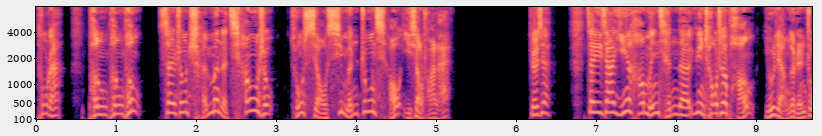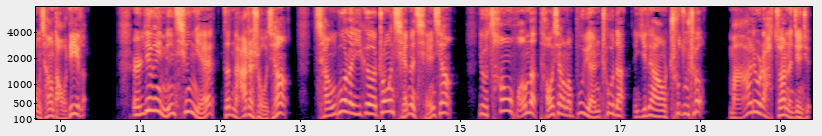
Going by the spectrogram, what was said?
突然，砰砰砰三声沉闷的枪声从小西门中桥一巷传来。只见在一家银行门前的运钞车旁，有两个人中枪倒地了，而另一名青年则拿着手枪抢过了一个装钱的钱箱。又仓皇地逃向了不远处的一辆出租车，麻溜地钻了进去，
